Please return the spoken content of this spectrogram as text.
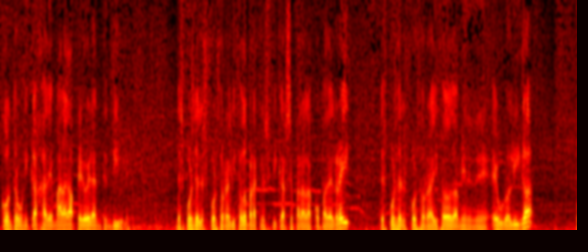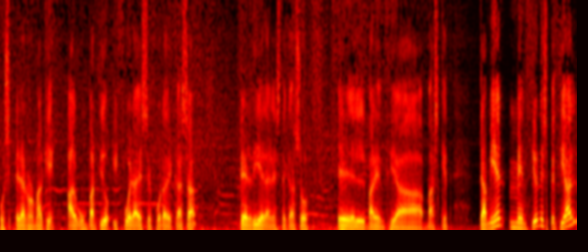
contra Unicaja de Málaga, pero era entendible. Después del esfuerzo realizado para clasificarse para la Copa del Rey, después del esfuerzo realizado también en eh, Euroliga, pues era normal que algún partido, y fuera ese fuera de casa, perdiera en este caso el Valencia Basket. También mención especial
